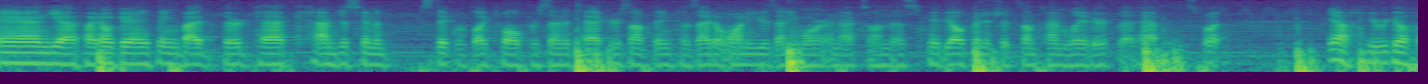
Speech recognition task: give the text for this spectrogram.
And yeah, if I don't get anything by the third pack, I'm just going to stick with like 12% attack or something because I don't want to use any more NX on this. Maybe I'll finish it sometime later if that happens, but yeah, here we go.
